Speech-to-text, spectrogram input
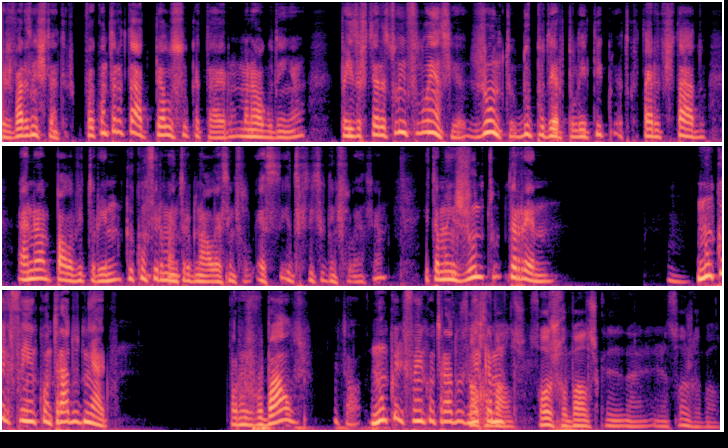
as várias instâncias, foi contratado pelo sucateiro, Manuel Godinho, para exercer a sua influência junto do poder político, a secretária de Estado, Ana Paula Vitorino, que confirmou em tribunal esse, esse exercício de influência, e também junto da REN. Hum. Nunca lhe foi encontrado o dinheiro. Foram os roubalos, Nunca lhe foi encontrado o dinheiro. Só, rebalos, só os rebalos que. Não, só os rebalos.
